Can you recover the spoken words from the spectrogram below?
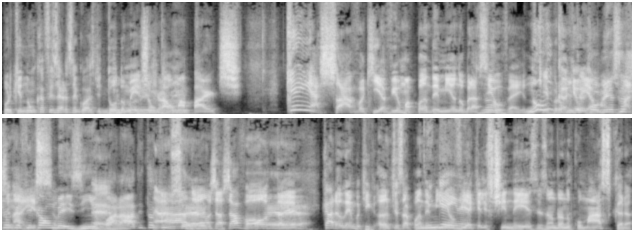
porque nunca fizeram esse negócio de todo mês juntar uma parte. Quem achava que ia vir uma pandemia no Brasil, velho? Nunca Quebrou que eu No ia mais começo achou que ia imaginar ficar isso. um mêsinho É. parado e tá tudo ah, certo. não, já já volta. É. é. Cara, eu lembro que antes da pandemia Ninguém, eu via né? aqueles chineses andando com máscara.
